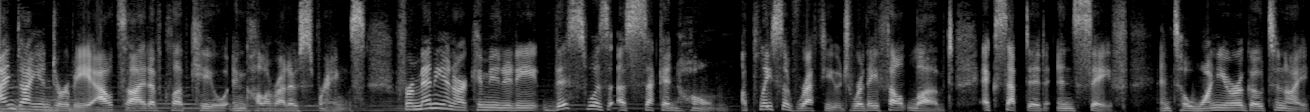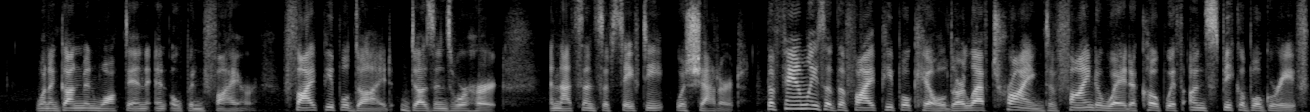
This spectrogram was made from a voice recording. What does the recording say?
I'm Dianne Derby outside of Club Q in Colorado Springs. For many in our community, this was a second home, a place of refuge where they felt loved, accepted, and safe until one year ago tonight when a gunman walked in and opened fire. Five people died, dozens were hurt, and that sense of safety was shattered. The families of the five people killed are left trying to find a way to cope with unspeakable grief.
